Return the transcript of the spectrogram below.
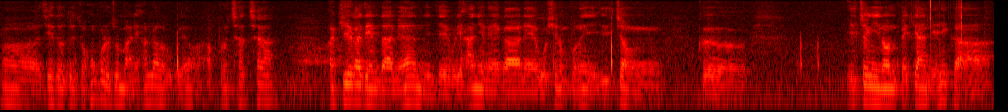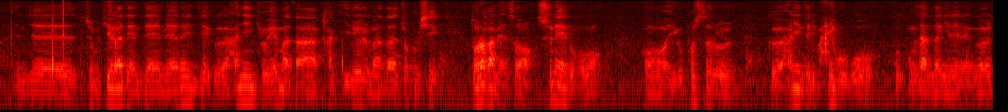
어, 저희들도 좀 홍보를 좀 많이 하려고 그러고요. 앞으로 차차 아, 기회가 된다면 이제 우리 한인회관에 오시는 분은 일정 그 일정 인원밖에 안 되니까 이제 좀 기회가 된다면 이제 그 한인 교회마다 각 일요일마다 조금씩 돌아가면서 순회로 어 이거 포스터를 그 한인들이 많이 보고 그 공산당이라는 걸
